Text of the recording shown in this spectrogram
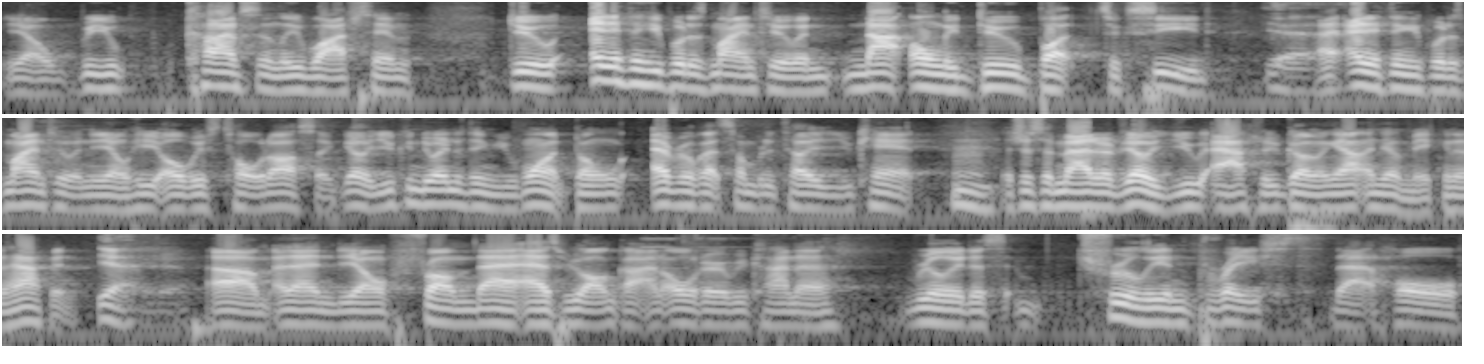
You know, we constantly watched him do anything he put his mind to, and not only do but succeed. Yeah. At anything he put his mind to, and you know, he always told us like, "Yo, you can do anything you want. Don't ever let somebody tell you you can't. It's just a matter of yo, you actually going out and yo making it happen." Yeah. Um, and then, you know, from that, as we all gotten older, we kind of really just truly embraced that whole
